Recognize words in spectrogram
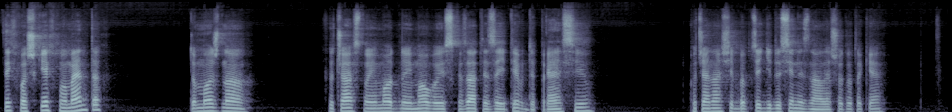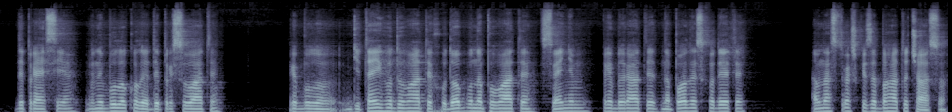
цих важких моментах, то можна сучасною модною мовою сказати зайти в депресію. Хоча наші бабці дідусі не знали, що то таке депресія, не було коли депресувати. Треба було дітей годувати, худобу напувати, свиням прибирати, на поле сходити. А в нас трошки забагато часу,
